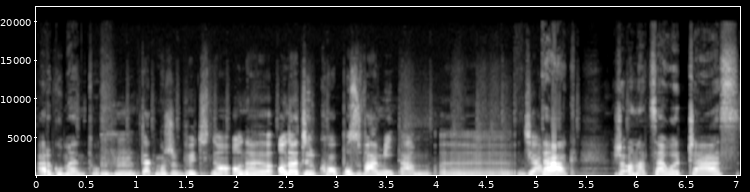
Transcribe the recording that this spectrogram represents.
argumentów. Mhm, tak może być, no. Ona, ona tylko pozwami tam yy, działa. Tak, że ona cały czas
